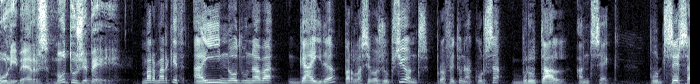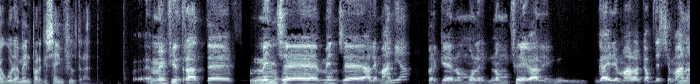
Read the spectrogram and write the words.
Univers MotoGP. Marc Márquez ahir no donava gaire per les seves opcions, però ha fet una cursa brutal en sec. Potser segurament perquè s'ha infiltrat. M'he infiltrat eh, menys, eh, menys a Alemanya, perquè no, no em feia gaire mal al cap de setmana.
